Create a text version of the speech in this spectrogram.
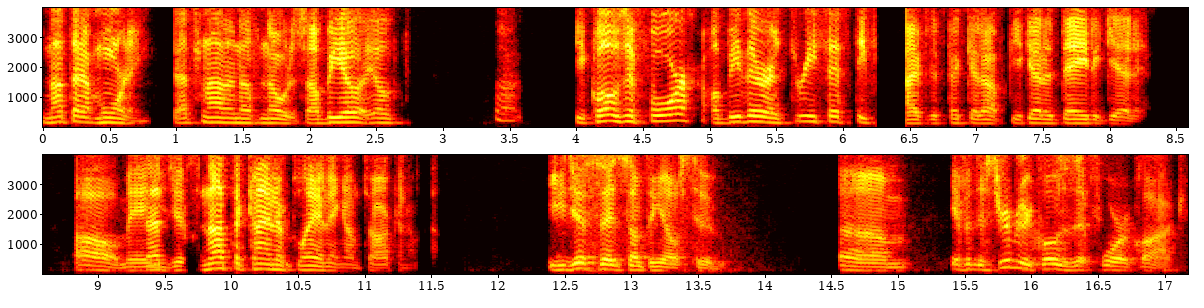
Not that morning. That's not enough notice. I'll be uh, uh, you close at four i'll be there at 3.55 to pick it up. You get a day to get it. Oh man that's just not the kind of planning i'm talking about. You just said something else too. Um, if a distributor closes at four o'clock,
